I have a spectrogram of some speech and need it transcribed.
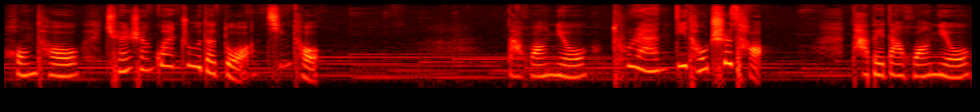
红头全神贯注地躲青头。大黄牛突然低头吃草。它被大黄牛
